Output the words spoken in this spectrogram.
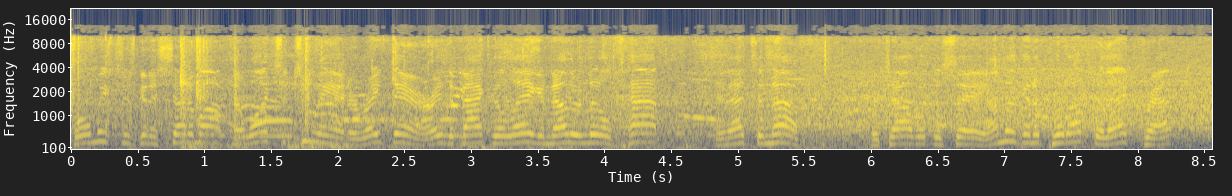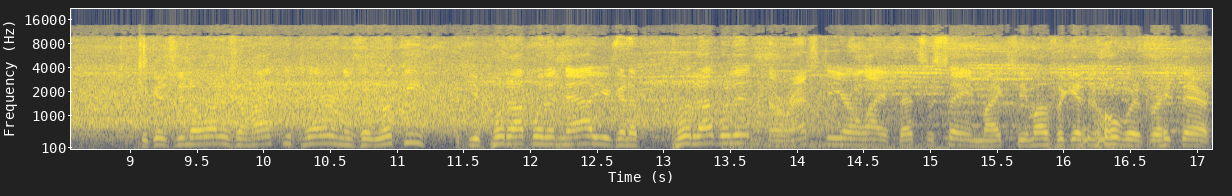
Bouwmeester's going to shut him off. Now watch the two-hander right there, right in the back of the leg. Another little tap, and that's enough for Talbot to say, I'm not going to put up with that crap. Because you know what, as a hockey player and as a rookie, if you put up with it now, you're going to put up with it the rest of your life. That's the saying, Mike. So you might as well get it over with right there.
